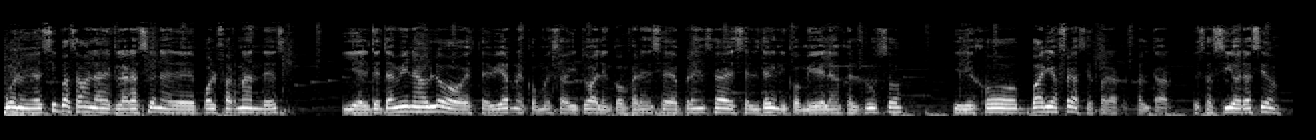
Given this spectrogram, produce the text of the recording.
Bueno, y así pasaban las declaraciones de Paul Fernández. Y el que también habló este viernes, como es habitual en conferencia de prensa, es el técnico Miguel Ángel Russo y dejó varias frases para resaltar. ¿Es así, Horacio?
